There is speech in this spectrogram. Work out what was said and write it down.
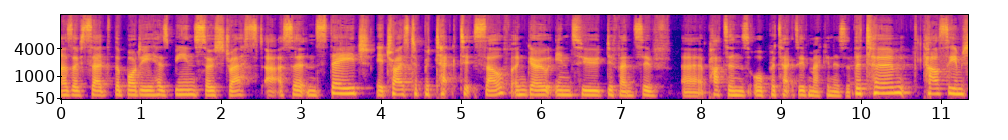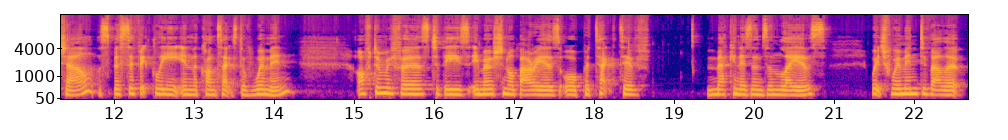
as I've said, the body has been so stressed at a certain stage. It tries to protect itself and go into defensive uh, patterns or protective mechanisms. The term calcium shell, specifically in the context of women, often refers to these emotional barriers or protective mechanisms and layers which women develop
